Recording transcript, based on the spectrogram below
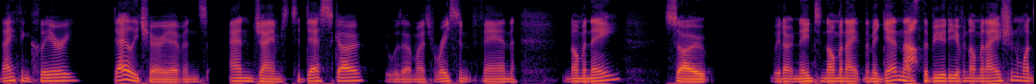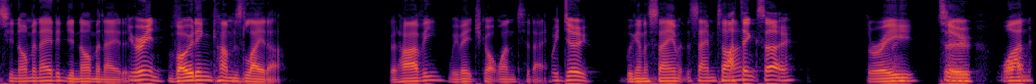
Nathan Cleary, Daly Cherry Evans, and James Tedesco, who was our most recent fan nominee. So we don't need to nominate them again. That's Ah. the beauty of nomination. Once you're nominated, you're nominated. You're in. Voting comes later. But Harvey, we've each got one today. We do. We're going to say them at the same time. I think so. Three, two, one. one.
